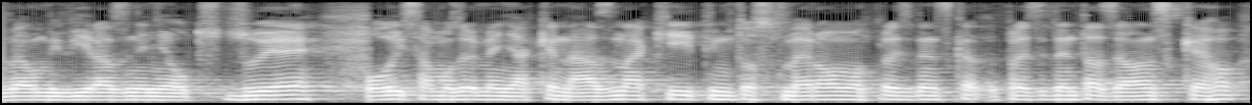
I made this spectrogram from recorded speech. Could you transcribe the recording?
veľmi výrazne neodsudzuje. Boli samozrejme nejaké náznaky týmto smerom od prezidenta Zelenského,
